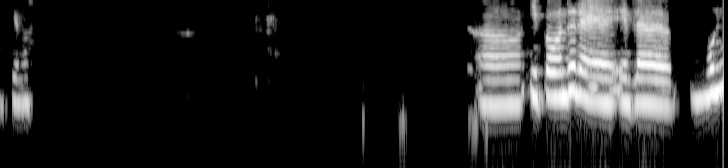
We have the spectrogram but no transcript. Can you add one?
ஓகேவா இப்ப வந்து இதுல முன்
